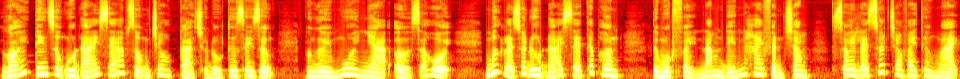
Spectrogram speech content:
gói tín dụng ưu đãi sẽ áp dụng cho cả chủ đầu tư xây dựng và người mua nhà ở xã hội. Mức lãi suất ưu đãi sẽ thấp hơn từ 1,5 đến 2% so với lãi suất cho vay thương mại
